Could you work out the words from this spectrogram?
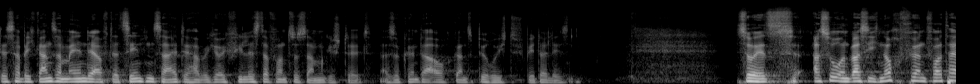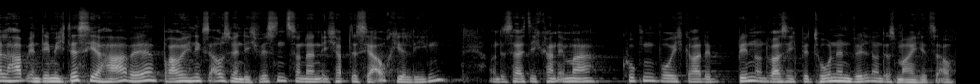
Das habe ich ganz am Ende auf der zehnten Seite habe ich euch vieles davon zusammengestellt. Also könnt ihr auch ganz beruhigt später lesen. So jetzt, ach so und was ich noch für einen Vorteil habe, indem ich das hier habe, brauche ich nichts auswendig wissen, sondern ich habe das ja auch hier liegen und das heißt, ich kann immer gucken, wo ich gerade bin und was ich betonen will und das mache ich jetzt auch.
